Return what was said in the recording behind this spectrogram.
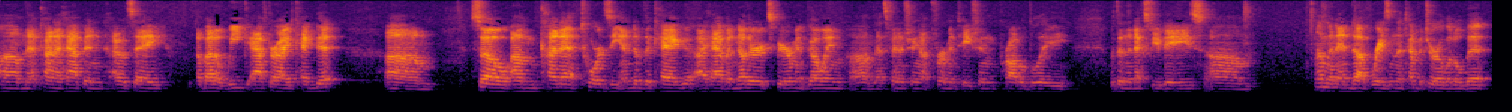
um, that kind of happened, I would say, about a week after I kegged it. Um, so I'm kind of towards the end of the keg. I have another experiment going um, that's finishing up fermentation probably within the next few days. Um, I'm going to end up raising the temperature a little bit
